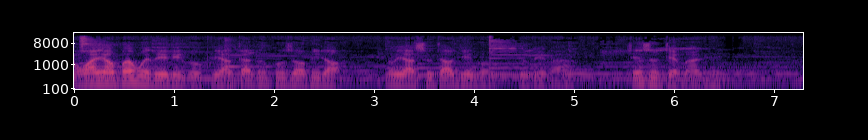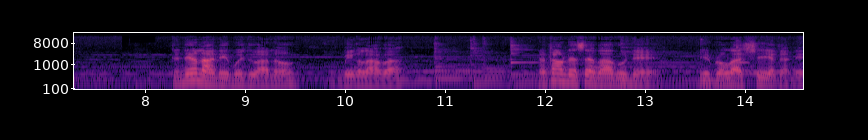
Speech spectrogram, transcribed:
အဝါရောင်ပန်းဝင်လေးတွေကိုဖျားကတ်လူပူဇော်ပြီးတော့လိုရာဆုတောင်းခြင်းကိုပြုပေးပါကျေးဇူးတင်ပါတယ်ဒီနေ့လာနေမွေးသူအလုံးမင်္ဂလာပါ2025ခုနှစ်ဧပြီလ10ရက်ကနေ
